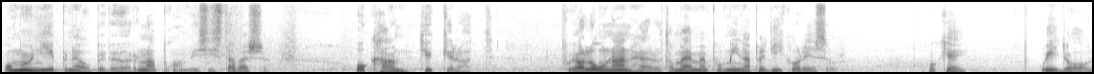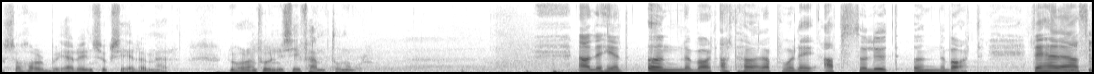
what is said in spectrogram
Och mungiporna är uppe vid öronen på honom vid sista versen. Och han tycker att får jag låna den här och ta med mig på mina predikoresor? Okej. Okay. Och idag så har, är det en succé den här. Nu har den funnits i 15 år. Ja, det är helt underbart att höra på dig. Absolut underbart. Det här är alltså,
